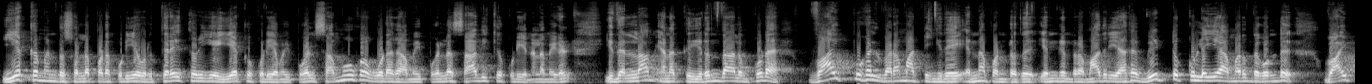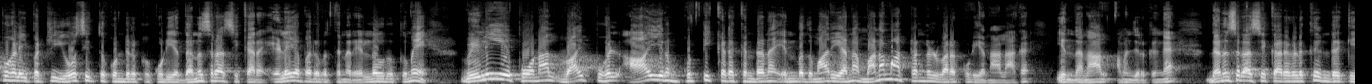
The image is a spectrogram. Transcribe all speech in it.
இயக்கம் என்று சொல்லப்படக்கூடிய ஒரு திரைத்துறையை இயக்கக்கூடிய அமைப்புகள் சமூக ஊடக அமைப்புகளில் சாதிக்கக்கூடிய நிலைமைகள் இதெல்லாம் எனக்கு இருந்தாலும் கூட வாய்ப்புகள் வரமாட்டேங்குதே என்ன பண்ணுறது என்கின்ற மாதிரியாக வீட்டுக்குள்ளேயே அமர்ந்து கொண்டு வாய்ப்புகளை பற்றி யோசித்து கொண்டிருக்கக்கூடிய தனுசு ராசிக்கார இளைய பருவத்தினர் எல்லோருக்குமே வெளியே போனால் வாய்ப்புகள் ஆயிரம் கொட்டி கிடக்கின்றன என்பது மாதிரியான மனமாற்றங்கள் வரக்கூடிய நாளாக இந்த நாள் அமைஞ்சிருக்குங்க. தனுசு ராசிக்காரர்களுக்கு இன்றைக்கு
